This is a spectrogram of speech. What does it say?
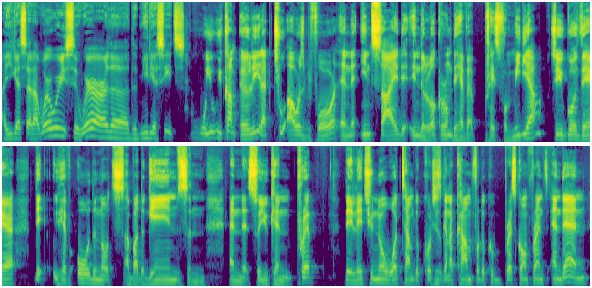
Uh, you get set up. Where were you sit? Where are the the media seats? you, you come early, like two hours before, and inside in the locker room they have a place for media. So you go there, they you have all the notes about the games, and and so you can prep. They let you know what time the coach is gonna come for the press conference, and then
